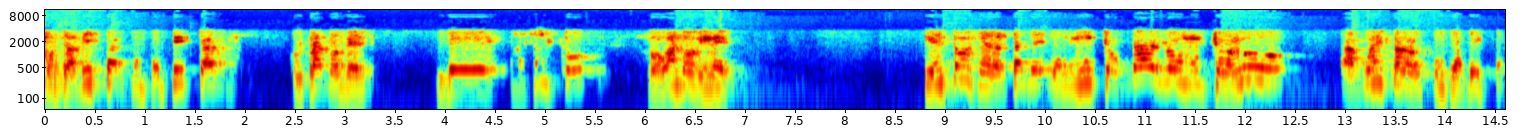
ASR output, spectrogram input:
Contratistas, transportistas, contratos de, de asalto, robando dinero. Y entonces el alcalde con mucho cargo, mucho lujo, a cuenta de los contratistas.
